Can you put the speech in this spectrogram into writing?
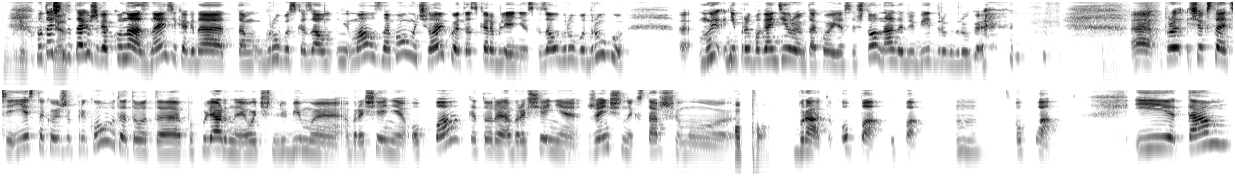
Блин, Ну, точно я- так же, как у нас, знаете, когда там грубо сказал мало знакомому человеку, это оскорбление. Сказал грубо другу, мы не пропагандируем такое, если что, надо любить друг друга. Еще, кстати, есть такой же прикол, вот это вот э, популярное, очень любимое обращение «опа», которое обращение женщины к старшему Опа. брату. «Опа», «опа». «опа». И там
